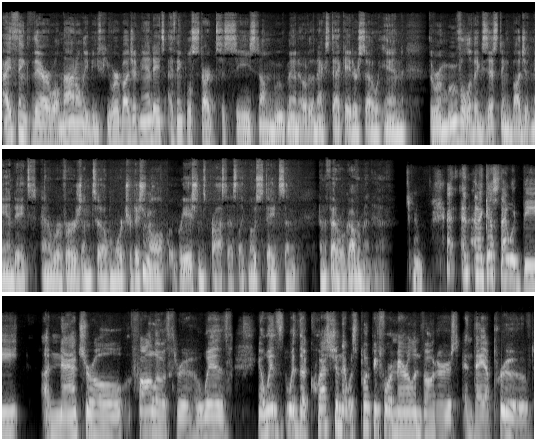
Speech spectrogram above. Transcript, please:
I think there will not only be fewer budget mandates, I think we'll start to see some movement over the next decade or so in the removal of existing budget mandates and a reversion to a more traditional hmm. appropriations process like most states and, and the federal government have. Hmm. And, and I guess that would be a natural follow through with you know, with with the question that was put before Maryland voters and they approved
